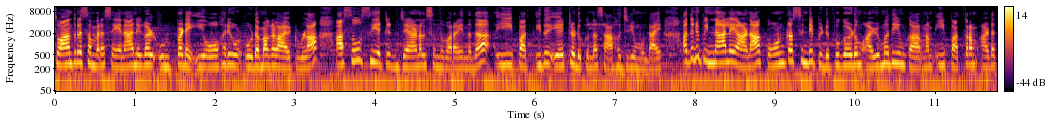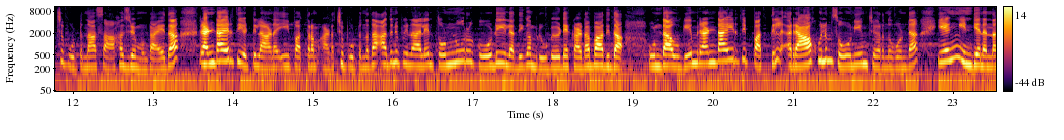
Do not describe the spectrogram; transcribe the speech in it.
സ്വാതന്ത്ര്യ സമര സേനാനികൾ ഉൾപ്പെടെ ഈ ഓഹരി ഉടമകളായിട്ടുള്ള അസോസിയേറ്റഡ് ജേണൽസ് എന്ന് പറയുന്നത് ഈ ഇത് ഏറ്റെടുക്കുന്ന സാഹചര്യം ഉണ്ടായി അതിനു പിന്നാലെയാണ് കോൺഗ്രസിന്റെ പിടിപ്പുകേടും അഴിമതിയും കാരണം ഈ പത്രം അടച്ചുപൂട്ടുന്ന സാഹചര്യം സാഹചര്യമുണ്ടായത്. രണ്ടായിരത്തി എട്ടിലാണ് ഈ പത്രം അടച്ചുപൂട്ടുന്നത്. അതിനു പിന്നാലെ തൊണ്ണൂറ് കോടിയിലധികം രൂപയുടെ കടബാധ്യത ഉണ്ടാവുകയും രണ്ടായിരത്തി പത്തിൽ രാഹുലും സോണിയും ചേർന്നുകൊണ്ട് യങ് ഇന്ത്യൻ എന്ന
